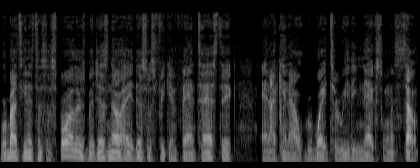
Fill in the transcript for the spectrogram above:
we're about to get into some spoilers, but just know, hey, this was freaking fantastic, and I cannot wait to read the next one. So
